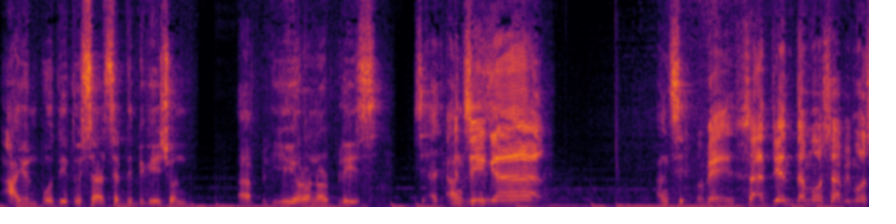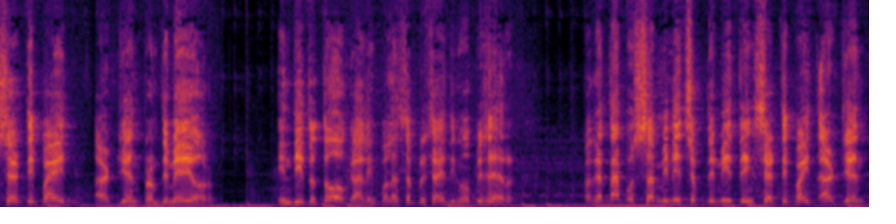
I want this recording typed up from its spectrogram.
ayon po dito sa certification, uh, Your Honor, please. Si- Ang, Hindi sinis- nga. ang si- Okay? Sa agenda mo, sabi mo, certified urgent from the mayor. Hindi totoo. Galing pala sa presiding officer. Pagkatapos sa minutes of the meeting, certified urgent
